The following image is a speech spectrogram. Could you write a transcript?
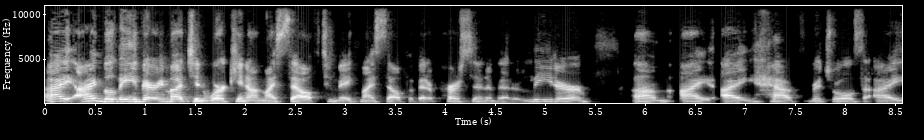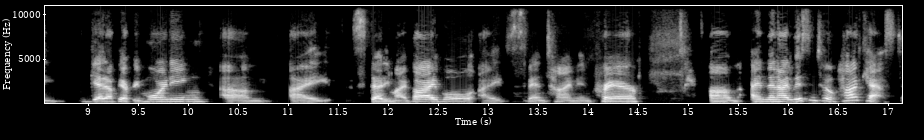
I, I believe very much in working on myself to make myself a better person, a better leader. Um, I, I have rituals. I get up every morning. Um, I study my Bible. I spend time in prayer. Um, and then I listen to a podcast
